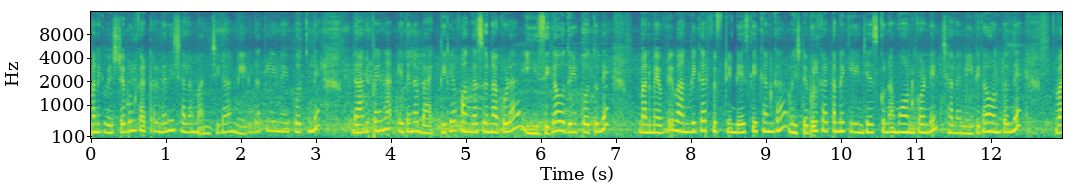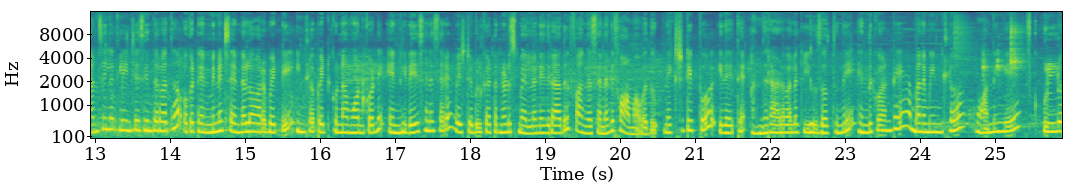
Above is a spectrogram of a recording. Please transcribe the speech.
మనకి వెజిటేబుల్ కట్టర్ అనేది చాలా మంచిగా నీట్గా క్లీన్ అయిపోతుంది. దానిపైన ఏదైనా బ్యాక్టీరియా ఫంగస్ ఉన్నా కూడా ఈజీగా వదిలిపోతుంది. మనం every one week or fifteen డేస్కి కనుక వెజిటేబుల్ కట్టర్ని క్లీన్ చేసుకున్నాము అనుకోండి చాలా నీట్గా ఉంటుంది. వన్స్ ఇలా క్లీన్ చేసిన తర్వాత ఒక టెన్ మినిట్స్ ఎండలో ఆరబెట్టి ఇంట్లో పెట్టుకున్నాము అనుకోండి ఎన్ని డేస్ అయినా సరే వెజిటేబుల్ కట్టర్ నుండి స్మెల్ అనేది రాదు ఫంగస్ అనేది ఫామ్ అవ్వదు. నెక్స్ట్ టిప్ ఇదైతే అందరు ఆడవాళ్ళకి యూజ్ అవుతుంది. ఎందుకంటే మనం ఇంట్లో మార్నింగే స్కూల్లో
